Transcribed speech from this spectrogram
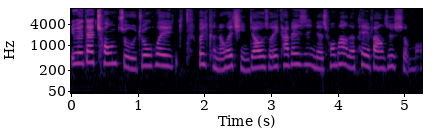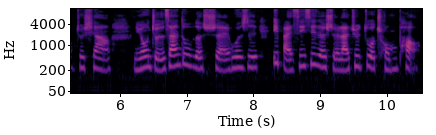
因为在冲煮，就会会可能会请教说，诶，咖啡师，你的冲泡的配方是什么？就像你用九十三度的水或者是一百 CC 的水来去做冲泡，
